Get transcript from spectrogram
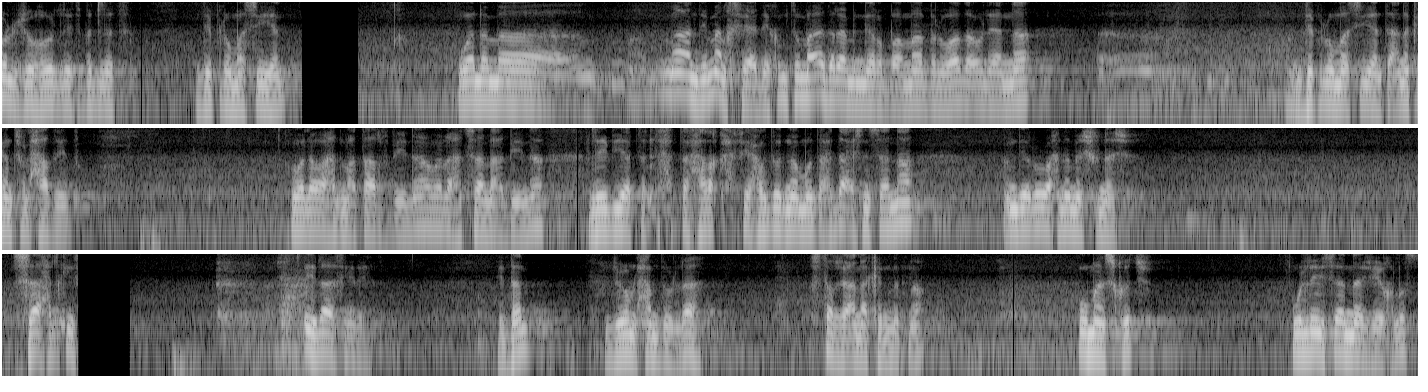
كل الجهود اللي تبذلت دبلوماسيا. وأنا ما ما عندي ما نخفي عليكم. أنتم أدرى مني ربما بالوضع لأن آه، الدبلوماسية نتاعنا كانت في الحضيض. ولا واحد معترف بينا ولا واحد سامع بينا. ليبيا تحرق في حدودنا مدة 11 سنة. نديروا روحنا ما شفناش. الساحل كيف إلى آخره. إذا اليوم الحمد لله استرجعنا كلمتنا وما نسكتش واللي يسالنا يجي يخلص.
